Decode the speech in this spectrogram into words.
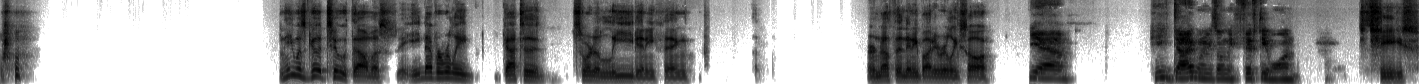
he was good too, Thalmus. He never really got to sort of lead anything or nothing anybody really saw. Yeah. He died when he was only 51. Jeez.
